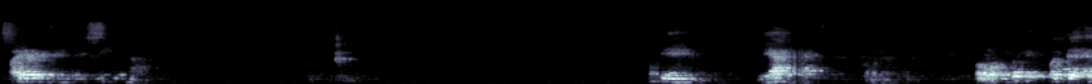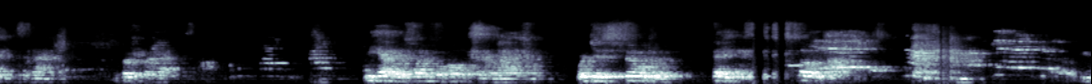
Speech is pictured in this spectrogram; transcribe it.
despite everything they've seen and done. being the act. But when we look at what that happens tonight, look at what happens. We have those wonderful moments in our lives when we're just filled with faith, explode You know,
